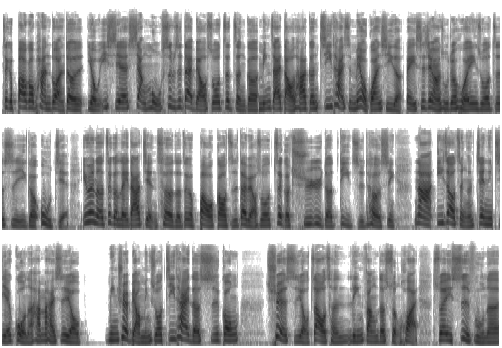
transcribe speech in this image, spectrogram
这个报告判断的有一些项目，是不是代表说这整个民宅倒塌跟基泰是没有关系的？北市建管处就回应说，这是一个误解，因为呢，这个雷达检测的这个报告只是代表说这个区域的地质特性。那依照整个鉴定结果呢，他们还是有。明确表明说，基泰的施工确实有造成邻房的损坏，所以市府呢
